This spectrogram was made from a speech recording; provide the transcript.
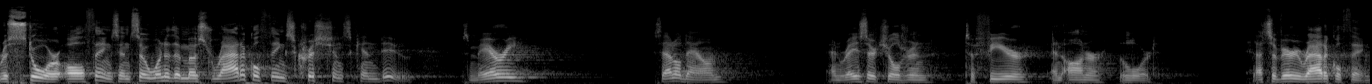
restore all things. And so, one of the most radical things Christians can do is marry, settle down, and raise their children to fear and honor the Lord. That's a very radical thing.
